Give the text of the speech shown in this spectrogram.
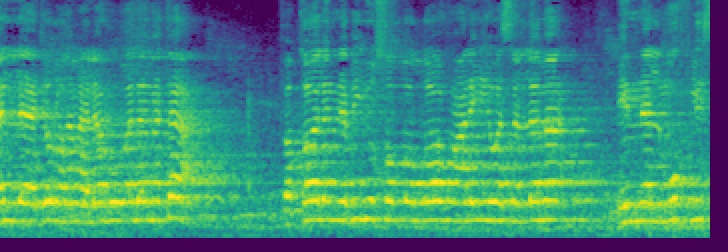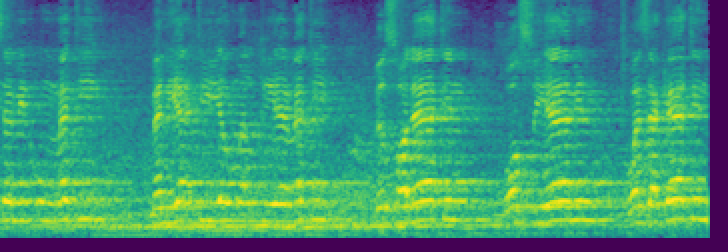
من لا درهم له ولا متاع. فقال النبي صلى الله عليه وسلم إن المفلس من أمتي من يأتي يوم القيامة بصلاة وصيام وزكاة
